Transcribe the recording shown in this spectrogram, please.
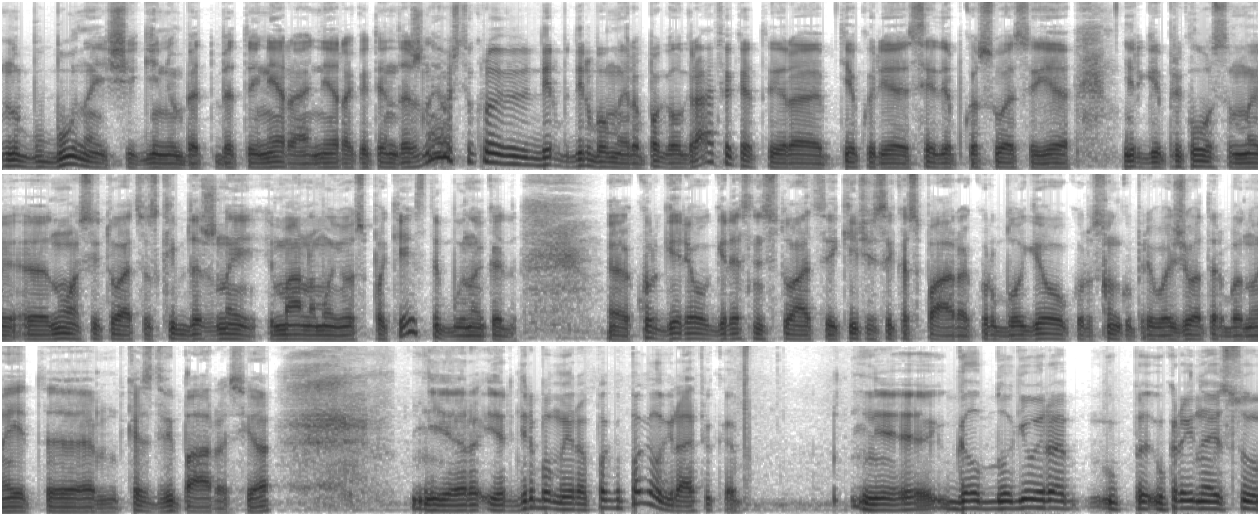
nu, būna išėginių, bet, bet tai nėra, nėra, kad ten dažnai, o iš tikrųjų dirb, dirbama yra pagal grafiką, tai yra tie, kurie sėdė apkasuose, jie irgi priklausomai e, nuo situacijos, kaip dažnai įmanoma juos pakeisti, būna, kad e, kur geriau, geresnė situacija, keičiasi kas parą, kur blogiau, kur sunku privažiuoti arba nueiti kas dvi paros jo ir, ir dirbama yra pagal, pagal grafiką. Gal blogiau yra Ukrainoje su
